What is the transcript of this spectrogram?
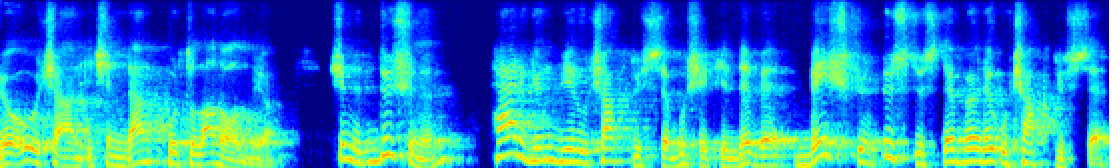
ve o uçağın içinden kurtulan olmuyor. Şimdi düşünün her gün bir uçak düşse bu şekilde ve 5 gün üst üste böyle uçak düşse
